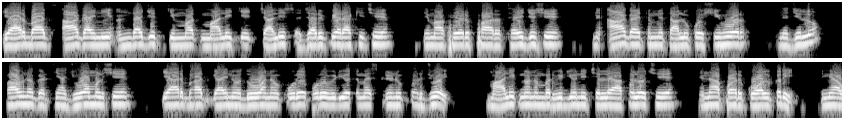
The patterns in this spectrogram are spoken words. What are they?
ત્યારબાદ આ ગાયની અંદાજિત કિંમત માલિકે ચાલીસ હજાર રૂપિયા રાખી છે. તેમાં ફેરફાર થઈ જશે ને આ ગાય તમને તાલુકો સિહોર અને જિલ્લો ભાવનગર ત્યાં જોવા મળશે. ત્યારબાદ ગાયનો દોવાનો પૂરેપૂરો વીડિયો તમે સ્ક્રીન ઉપર જોઈ માલિકનો નંબર વિડીયોની છેલ્લે આપેલો છે. એના પર કોલ કરી તમે આ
